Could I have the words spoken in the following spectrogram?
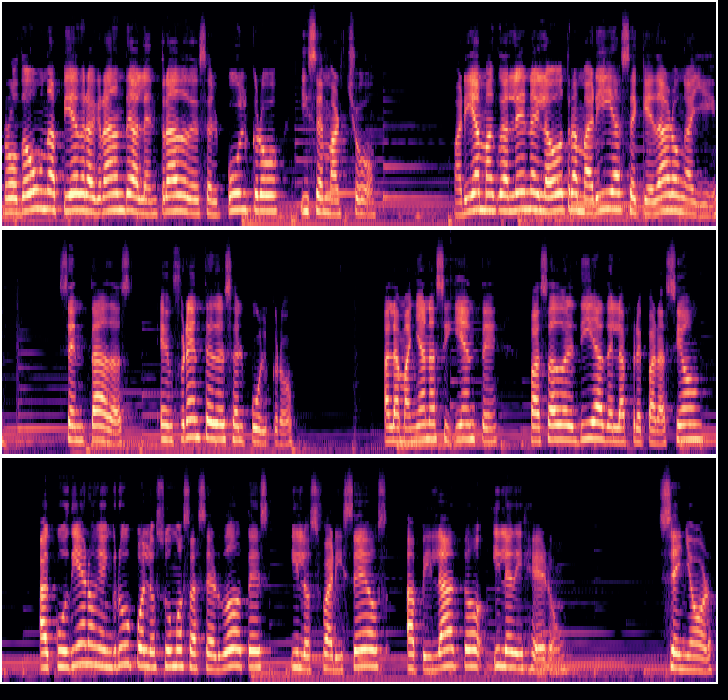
Rodó una piedra grande a la entrada del sepulcro y se marchó. María Magdalena y la otra María se quedaron allí, sentadas, enfrente del sepulcro. A la mañana siguiente, pasado el día de la preparación, acudieron en grupo los sumos sacerdotes y los fariseos a Pilato y le dijeron, Señor,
